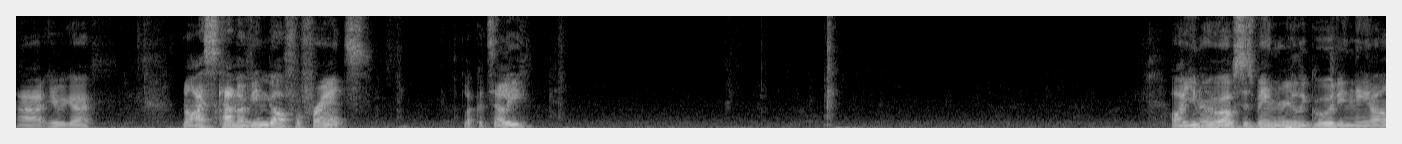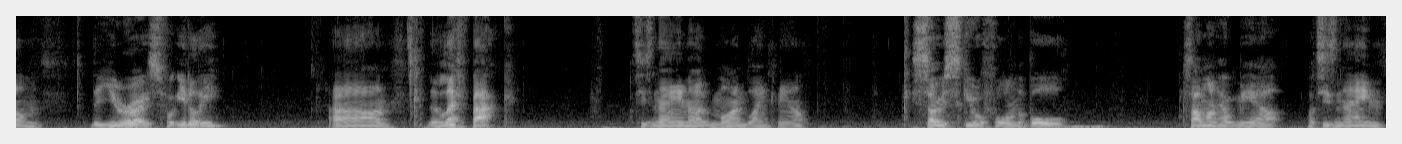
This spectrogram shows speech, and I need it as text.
Alright, here we go. Nice Camavinga for France. Locatelli. Oh, you know who else has been really good in the um the Euros for Italy? Um, the left back. What's his name? I have mind blank now. So skillful on the ball. Someone help me out. What's his name?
